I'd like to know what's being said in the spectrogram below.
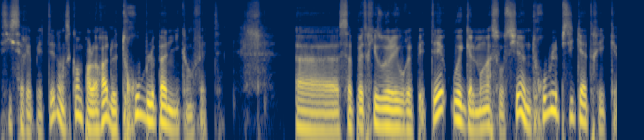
Si c'est répété, dans ce cas, on parlera de trouble panique, en fait. Heu, ça peut être isolé ou répété ou également associé à un trouble psychiatrique.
